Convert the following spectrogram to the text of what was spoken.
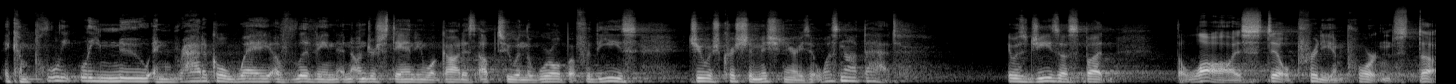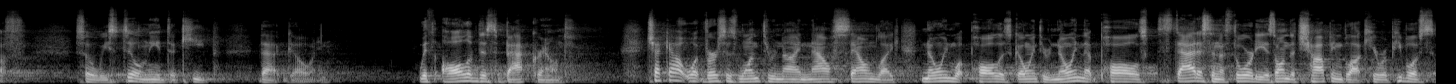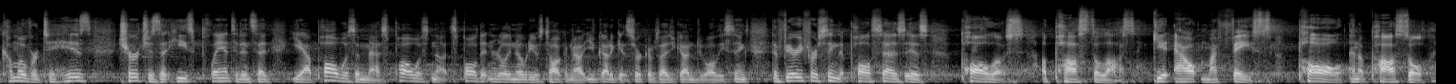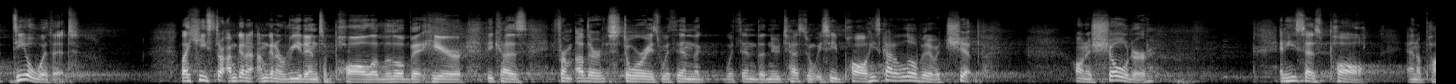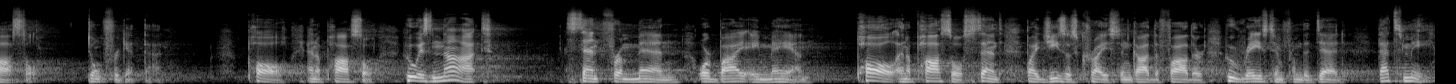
a completely new and radical way of living and understanding what God is up to in the world. But for these Jewish Christian missionaries, it was not that. It was Jesus, but the law is still pretty important stuff. So we still need to keep that going. With all of this background, check out what verses 1 through 9 now sound like, knowing what Paul is going through, knowing that Paul's status and authority is on the chopping block here, where people have come over to his churches that he's planted and said, Yeah, Paul was a mess. Paul was nuts. Paul didn't really know what he was talking about. You've got to get circumcised. You've got to do all these things. The very first thing that Paul says is, Paulos, apostolos, get out my face. Paul, an apostle, deal with it. Like he start, I'm gonna, I'm gonna read into Paul a little bit here because from other stories within the, within the New Testament, we see Paul, he's got a little bit of a chip on his shoulder. And he says, Paul, an apostle. Don't forget that. Paul, an apostle, who is not sent from men or by a man. Paul, an apostle sent by Jesus Christ and God the Father, who raised him from the dead that's me.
